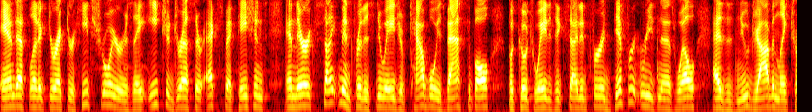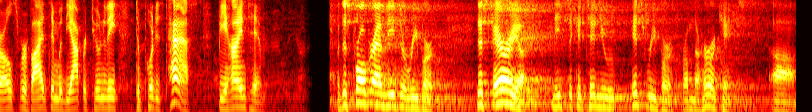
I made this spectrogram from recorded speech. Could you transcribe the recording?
and athletic director Heath Schroyer as they each addressed their expectations and their excitement for this new age of Cowboys basketball. But Coach Wade is excited for a different reason as well, as his new job in Lake Charles provides him with the opportunity to put put his past behind him. But this program needs a rebirth. This area needs to continue its rebirth from the hurricanes. Uh,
